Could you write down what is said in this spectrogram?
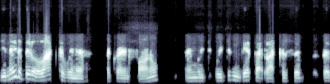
you need a bit of luck to win a, a grand final, and we we didn't get that luck because the the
